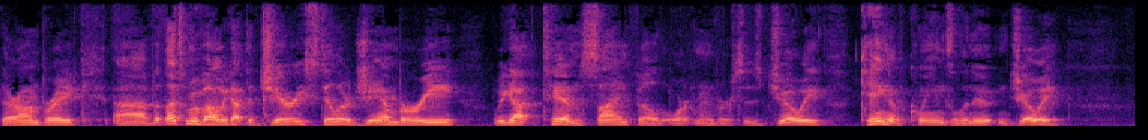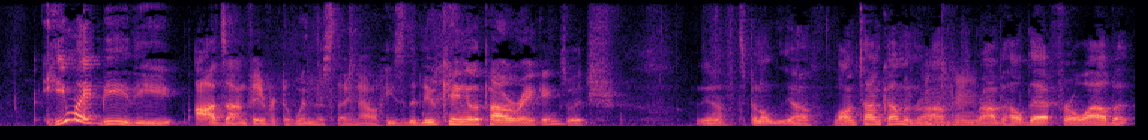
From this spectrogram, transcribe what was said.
they're on break. Uh, but let's move on. We got the Jerry Stiller Jamboree. We got Tim Seinfeld Ortman versus Joey King of Queens Lanute and Joey. He might be the odds-on favorite to win this thing now. He's the new king of the power rankings, which you know it's been a you know, long time coming. Rob Rob held that for a while, but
